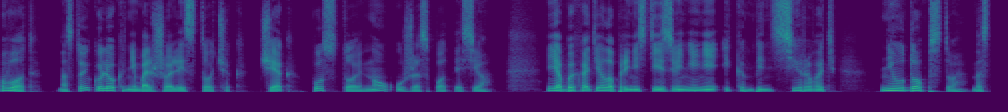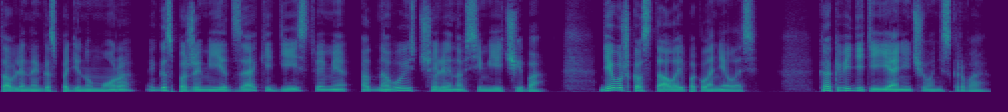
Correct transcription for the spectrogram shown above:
Вот, на стойку лег небольшой листочек. Чек пустой, но уже с подписью. Я бы хотела принести извинения и компенсировать неудобства, доставленные господину Мора и госпоже Миядзаки действиями одного из членов семьи Чиба. Девушка встала и поклонилась. Как видите, я ничего не скрываю.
